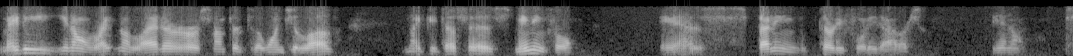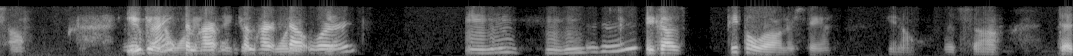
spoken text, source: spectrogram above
maybe you know, writing a letter or something to the ones you love might be just as meaningful as spending thirty, forty dollars. You know, so you being a right. woman, Some heart, some heartfelt wouldn't- words. Yeah. Mhm. Mhm Mhm. because people will understand. You know, it's uh the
